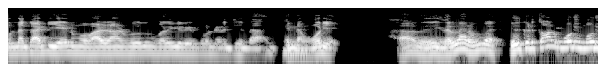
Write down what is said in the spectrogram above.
உன்னை காட்டியே நம்ம வாழ்நாள் முழுவதும் பதவியில் இருக்கணும்னு நினைச்சிருந்தா என்ன மோடியை அதாவது இதெல்லாம் ரொம்ப எதுக்கெடுத்தாலும் மோடி மோடி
